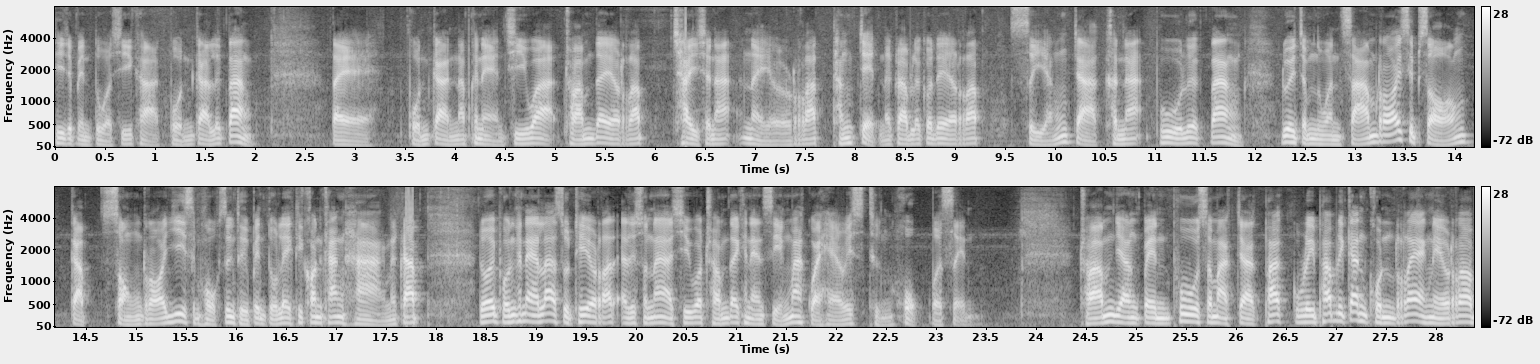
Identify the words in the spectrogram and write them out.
ที่จะเป็นตัวชี้ขาดผลการเลือกตั้ง แต่ผลการนับคะแนนชี้ว่า ทรัมป์ได้รับชัยชนะในรัฐทั้ง 7 นะครับ แล้วก็ได้รับเสียงจากคณะผู้เลือกตั้งด้วยจำนวน 312 กับ 226 ซึ่งถือเป็นตัวเลขที่ค่อนข้างห่างนะครับ โดยผลคะแนนล่าสุดที่รัฐแอริโซนาชี้ว่าทรัมป์ได้คะแนนเสียงมากกว่าแฮร์ริสถึง 6%ทรัมป์ยังเป็นผู้สมัครจากพรรครีพับลิกันคนแรกในรอบ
